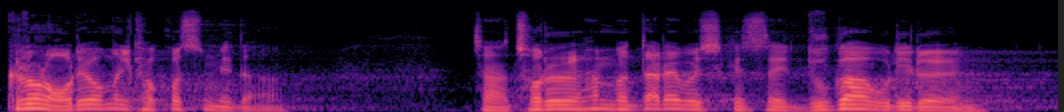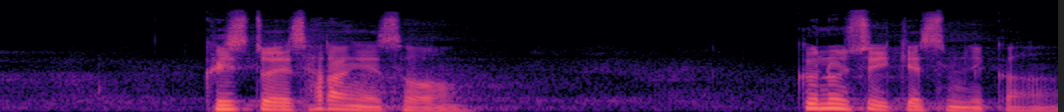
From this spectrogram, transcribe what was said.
그런 어려움을 겪었습니다. 자, 저를 한번 따라해 보시겠어요? 누가 우리를 그리스도의 사랑에서 끊을 수 있겠습니까?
